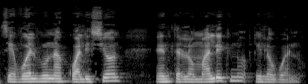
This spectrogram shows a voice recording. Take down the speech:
Se vuelve una coalición entre lo maligno y lo bueno.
